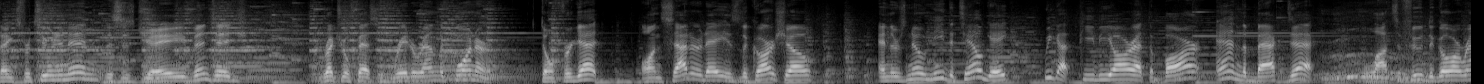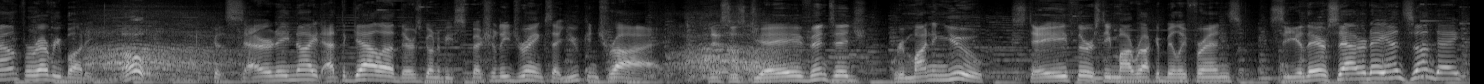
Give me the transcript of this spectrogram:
Thanks for tuning in. This is Jay Vintage. Retrofest is right around the corner. Don't forget, on Saturday is the car show, and there's no need to tailgate. We got PBR at the bar and the back deck. Lots of food to go around for everybody. Oh, because Saturday night at the gala, there's going to be specialty drinks that you can try. This is Jay Vintage reminding you stay thirsty, my rockabilly friends. See you there Saturday and Sunday.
